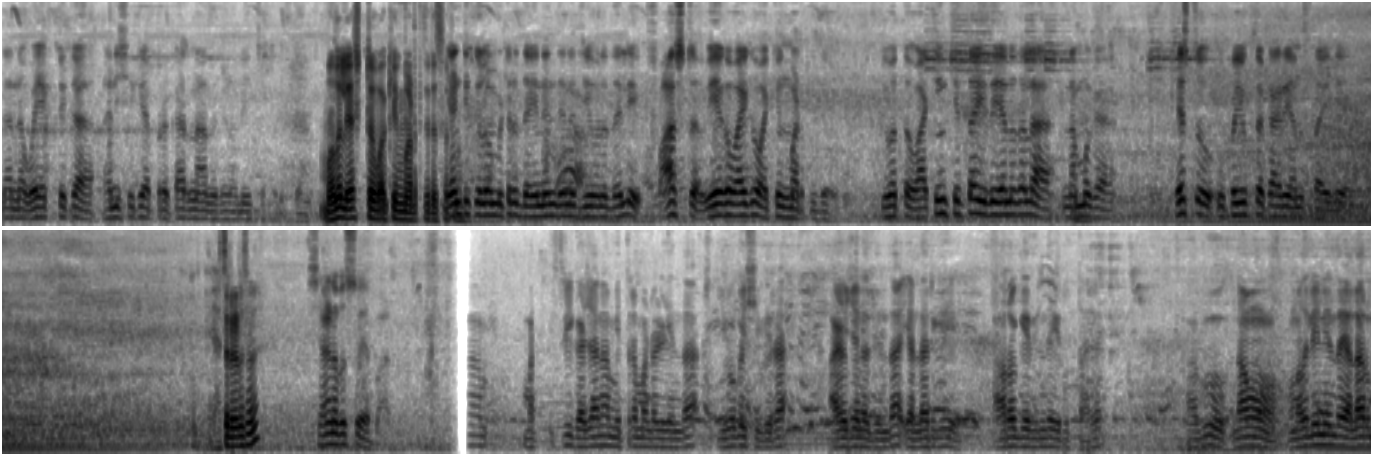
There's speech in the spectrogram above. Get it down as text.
ನನ್ನ ವೈಯಕ್ತಿಕ ಅನಿಸಿಕೆಯ ಪ್ರಕಾರ ನಾನು ಹೇಳಲು ಇಚ್ಛೆಪಡುತ್ತೇನೆ ಮೊದಲು ಎಷ್ಟು ವಾಕಿಂಗ್ ಮಾಡ್ತಿದ್ದೆ ಸರ್? ಎಂಟು ಕಿಲೋಮೀಟರ್ ದೈನಂದಿನ ಜೀವನದಲ್ಲಿ ಫಾಸ್ಟ್ ವೇಗವಾಗಿ ವಾಕಿಂಗ್ ಮಾಡ್ತಿದ್ದೆವು. ಇವತ್ತು ವಾಕಿಂಗ್ಕಿಂತ ಇದು ಏನದಲ್ಲ ನಮಗೆ ಎಷ್ಟು ಉಪಯುಕ್ತಕಾರಿ ಅನಿಸ್ತಾ ಇದೆ? ಹೆಸರು ಹೇಳಿ ಸರ್. ಶರಣಬಸು ಹೆಬ್ಬಾಳ್. ಮತ್ತು ಶ್ರೀ ಗಜಾನ ಮಿತ್ರ ಮಂಡಳಿಯಿಂದ ಯೋಗ ಶಿಬಿರ ಆಯೋಜನದಿಂದ ಎಲ್ಲರಿಗೆ ಆರೋಗ್ಯದಿಂದ ಇರುತ್ತಾರೆ. ಹಾಗೂ ನಾವು ಮೊದಲಿನಿಂದ ಎಲ್ಲರೂ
